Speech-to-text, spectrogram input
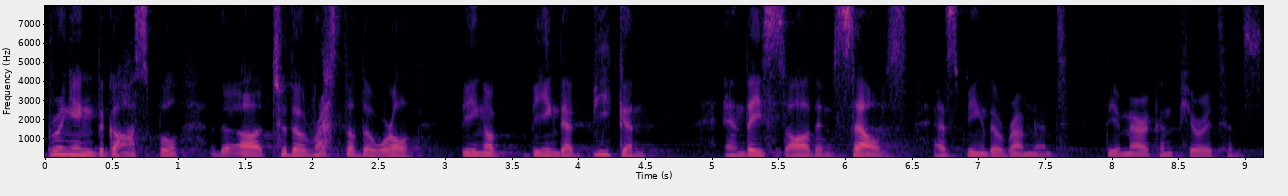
bringing the gospel uh, to the rest of the world, being, a, being that beacon. And they saw themselves as being the remnant, the American Puritans,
